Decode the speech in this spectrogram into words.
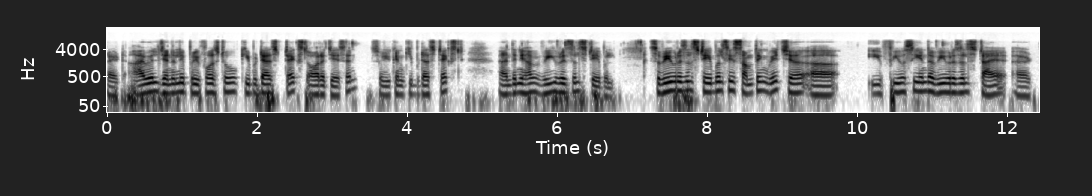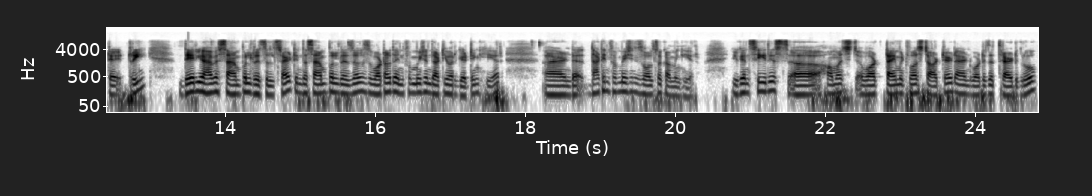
right. I will generally prefers to keep it as text or a json. So you can keep it as text. And then you have view results table. So view results tables is something which uh, uh, if you see in the view results uh, tree there you have a sample results right? In the sample results what are the information that you are getting here? And uh, that information is also coming here. You can see this uh, how much what time it was started and what is the thread group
